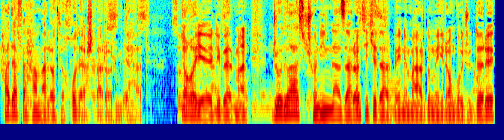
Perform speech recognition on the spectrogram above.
هدف حملات خودش قرار می‌دهد. آقای لیبرمن جدا از چنین نظراتی که در بین مردم ایران وجود داره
